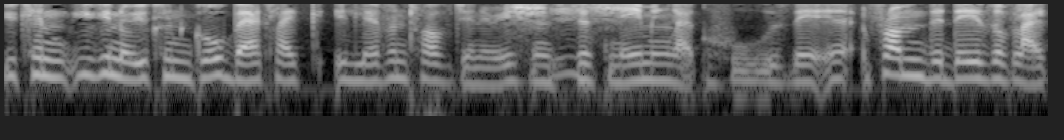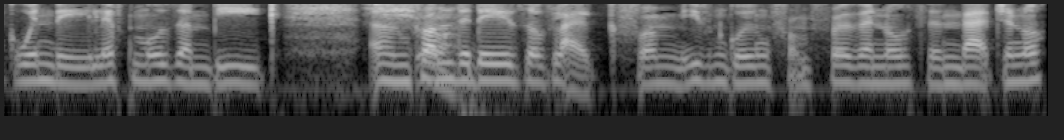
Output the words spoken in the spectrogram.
you can, you, you know, you can go back like 11, 12 generations just naming like who was there from the days of like when they left Mozambique, um, from the days of like, from even going from further north than that, you know.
